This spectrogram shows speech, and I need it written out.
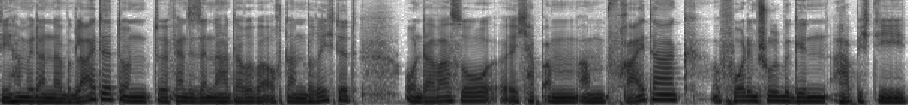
Die haben wir dann da begleitet und der Fernsehsender hat darüber auch dann berichtet. Und da war es so, ich habe am, am Freitag vor dem Schulbeginn habe ich die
